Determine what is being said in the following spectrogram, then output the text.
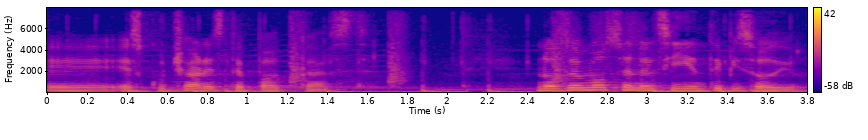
eh, escuchar este podcast. Nos vemos en el siguiente episodio.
